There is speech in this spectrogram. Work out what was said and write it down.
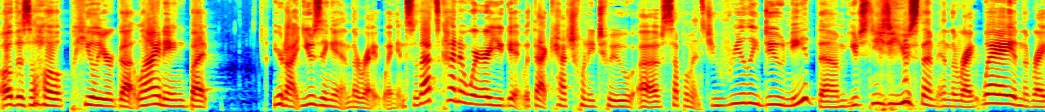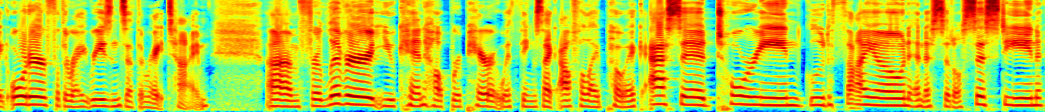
oh, this will help heal your gut lining, but you're not using it in the right way. And so that's kind of where you get with that catch 22 of supplements. You really do need them. You just need to use them in the right way, in the right order, for the right reasons at the right time. Um, for liver, you can help repair it with things like alpha lipoic acid, taurine, glutathione, and acetylcysteine.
